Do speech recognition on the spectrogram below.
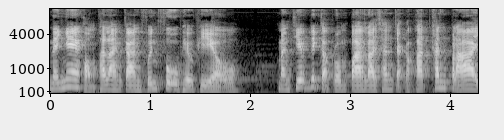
ในแง่ของพลังการฟื้นฟูเพียวๆ มันเทียบได้กับลมปราณราชันจักรพรรดิขั้นปลาย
